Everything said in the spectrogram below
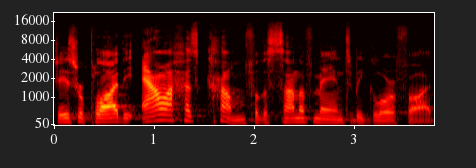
Jesus replied, The hour has come for the Son of Man to be glorified.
